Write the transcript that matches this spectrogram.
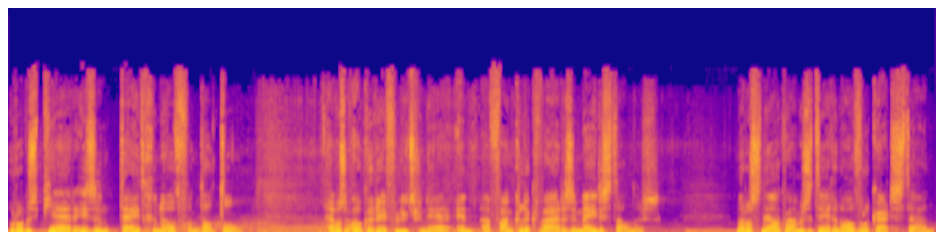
Robespierre is een tijdgenoot van Danton. Hij was ook een revolutionair en aanvankelijk waren ze medestanders. Maar al snel kwamen ze tegenover elkaar te staan.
